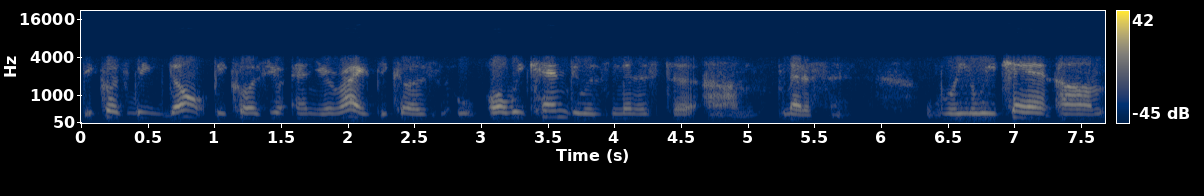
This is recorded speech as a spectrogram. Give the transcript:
because we don't because you and you're right because all we can do is minister um medicine we we can't um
